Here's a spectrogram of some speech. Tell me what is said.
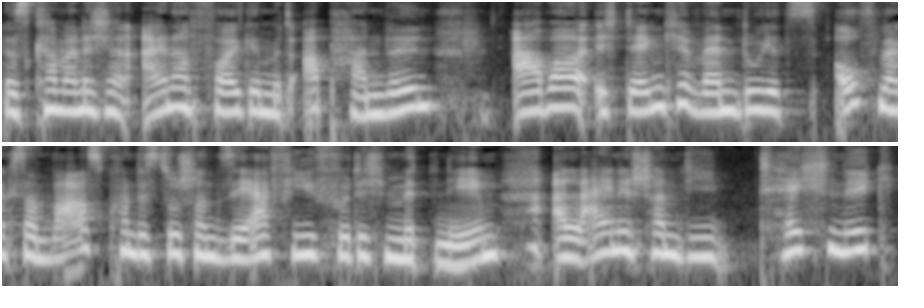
Das kann man nicht in einer Folge mit abhandeln. Aber ich denke, wenn du jetzt aufmerksam warst, konntest du schon sehr viel für dich mitnehmen. Alleine schon die Technik,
